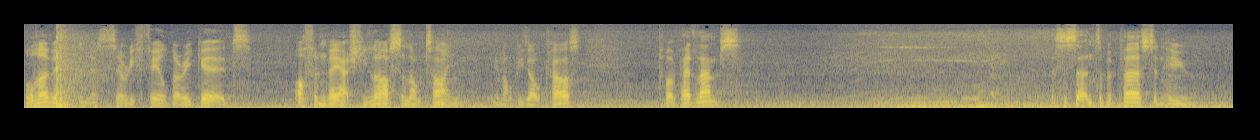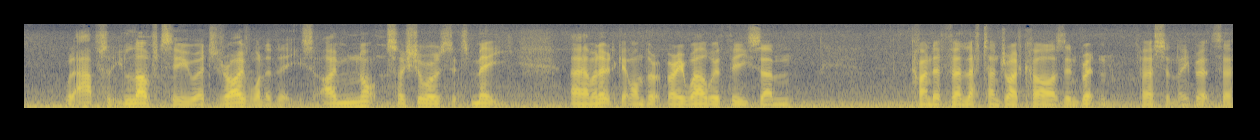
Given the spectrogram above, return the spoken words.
although they don't necessarily feel very good, often they actually last a long time in all these old cars. Pop up headlamps, there's a certain type of person who would absolutely love to, uh, to drive one of these. I'm not so sure as it's me. Um, I don't get on very well with these um, kind of uh, left-hand drive cars in Britain, personally, but uh,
